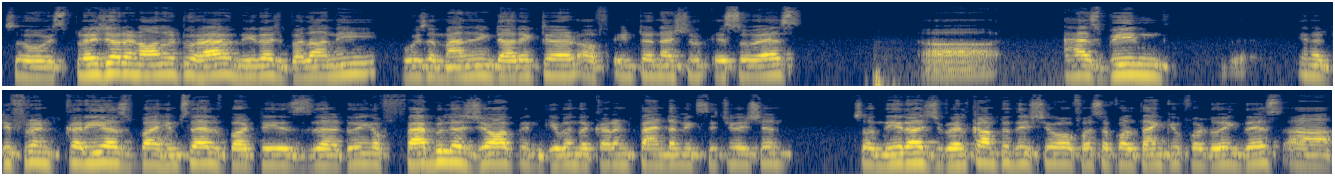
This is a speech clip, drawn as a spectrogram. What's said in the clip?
So it's pleasure and honor to have Neeraj Balani, who is a managing director of International SOS, uh, has been in a different careers by himself, but he is uh, doing a fabulous job in given the current pandemic situation. So Neeraj, welcome to the show. First of all, thank you for doing this. Uh,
